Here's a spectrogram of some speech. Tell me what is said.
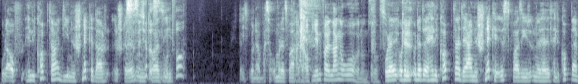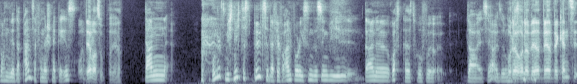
oder auch Helikopter, die eine Schnecke darstellen. Bist du sicher, dass es ein Hund war? Oder was auch immer das war. Hatte auf jeden Fall lange Ohren und so. Oder, oder, Okay. oder der Helikopter, der eine Schnecke ist, quasi, und der Helikopter einfach nur der Panzer von der Schnecke ist, Oh, der war super, ja. dann wundert es mich nicht, dass Pilze dafür verantwortlich sind, dass irgendwie da eine Rostkatastrophe da ist, ja. Also, Oder, oder wer, wer, wer, kennt sie,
